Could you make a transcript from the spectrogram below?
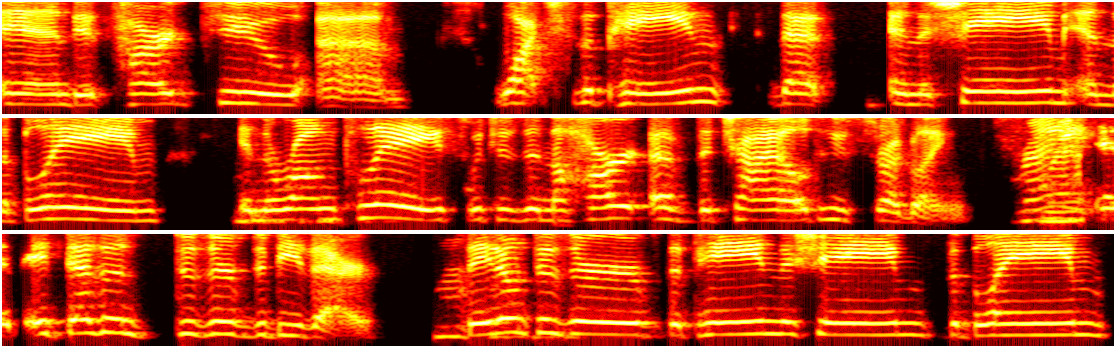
And it's hard to um, watch the pain that and the shame and the blame mm-hmm. in the wrong mm-hmm. place, which is in the heart of the child who's struggling. Right. It, it doesn't deserve to be there. Mm-hmm. They don't deserve the pain, the shame, the blame.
